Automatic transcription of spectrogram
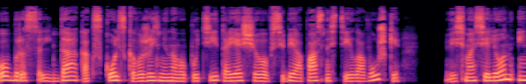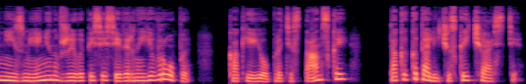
Образ льда, как скользкого жизненного пути, таящего в себе опасности и ловушки, весьма силен и неизменен в живописи Северной Европы, как ее протестантской, так и католической части.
